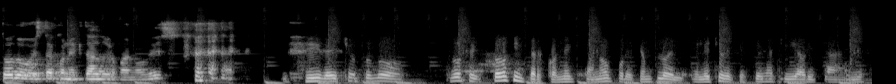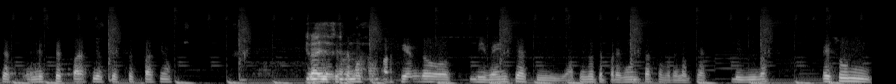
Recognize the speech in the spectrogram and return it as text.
Todo está conectado, hermano, ¿ves? sí, de hecho todo, todo se, todo se interconecta, ¿no? Por ejemplo, el, el, hecho de que estés aquí ahorita en este, en este espacio, que este espacio, Gracias, que estemos compartiendo vivencias y haciéndote preguntas sobre lo que has vivido, es un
